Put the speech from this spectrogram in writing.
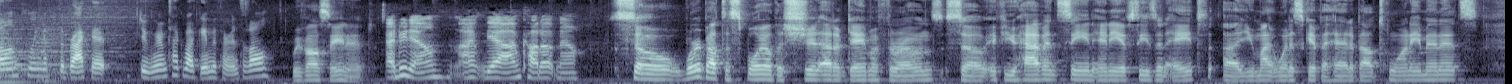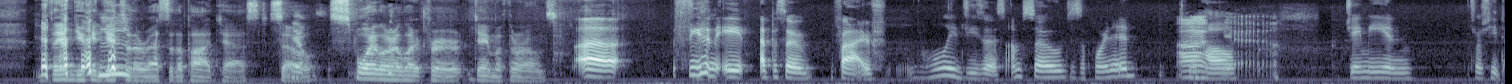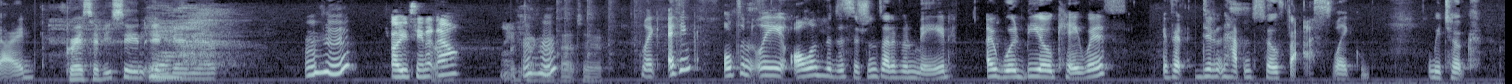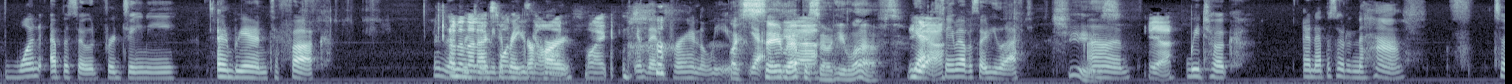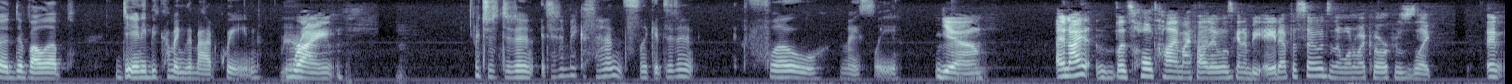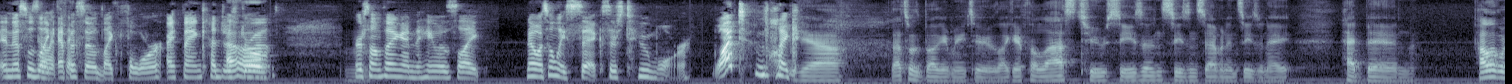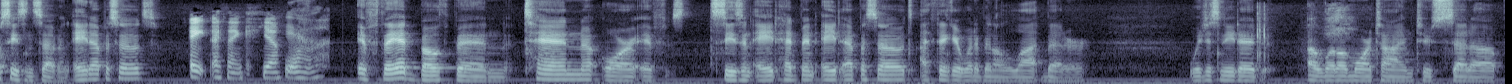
while I'm pulling up the bracket, do we want to talk about Game of Thrones at all? We've all seen it. I'd be down. I'm yeah, I'm caught up now. So we're about to spoil the shit out of Game of Thrones. So if you haven't seen any of season eight, uh, you might want to skip ahead about twenty minutes. Then you can get to the rest of the podcast. So Yep. spoiler alert for Game of Thrones. Uh, season eight, episode five. Holy Jesus, I'm so disappointed. Uh, how- yeah. Jaime and Cersei died. Grace, have you seen Endgame yet? Mm-hmm. Oh, you've seen it now? We can talk about that too. Like, I think ultimately all of the decisions that have been made, I would be okay with if it didn't happen so fast. Like, we took one episode for Jaime and Brienne to fuck, And then for the Jaime next to one break he's her gone. heart, Like and then for him to leave. Like yeah. same Yeah. episode he left. yeah, yeah. same episode he left. Jeez. Um, Yeah. we took an episode and a half f- to develop Dany becoming the Mad Queen. Yeah. Right. It just didn't. It didn't make sense. Like it didn't flow nicely. Yeah. Mm-hmm. And I this whole time I thought it was gonna be eight episodes, and then one of my coworkers was like, and, and this was No, like it's six. episode like four, I think, had just Oh. dropped or mm-hmm. something, and he was like, "No, it's only six. There's two more." What? like, Yeah, that's what's bugging me too. Like if the last two seasons, season seven and season eight, had been, how long was season seven? Eight episodes. eight, I think. Yeah. Yeah. If they had both been ten, or if season eight had been eight episodes, I think it would have been a lot better. We just needed a little more time to set up.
